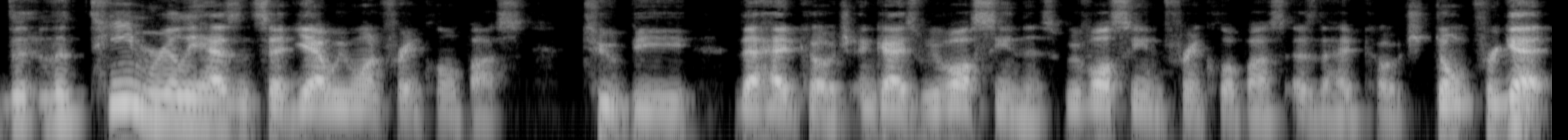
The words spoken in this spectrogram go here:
the, the team really hasn't said, yeah, we want Frank Klopas to be the head coach. And guys, we've all seen this. We've all seen Frank Klopas as the head coach. Don't forget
